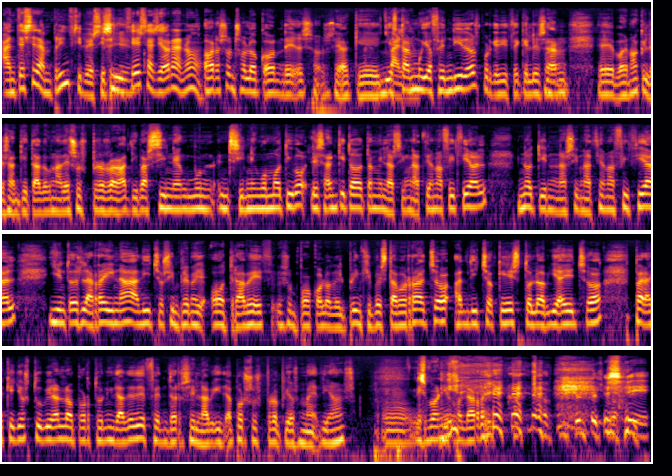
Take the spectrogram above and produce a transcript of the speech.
antes eran príncipes y princesas y ahora no. Ahora son solo condes, o sea que y están muy ofendidos porque dice que les han eh, bueno que les han quitado una de sus prerrogativas sin ningún sin ningún motivo, les han quitado también la asignación oficial, no tienen asignación oficial y entonces la reina ha dicho simplemente otra vez, es un poco lo del príncipe está borracho, han dicho que esto lo había hecho para que ellos tuvieran la oportunidad de defenderse en la vida por sus propios medios. Mm, es bonito. la reina. sí.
